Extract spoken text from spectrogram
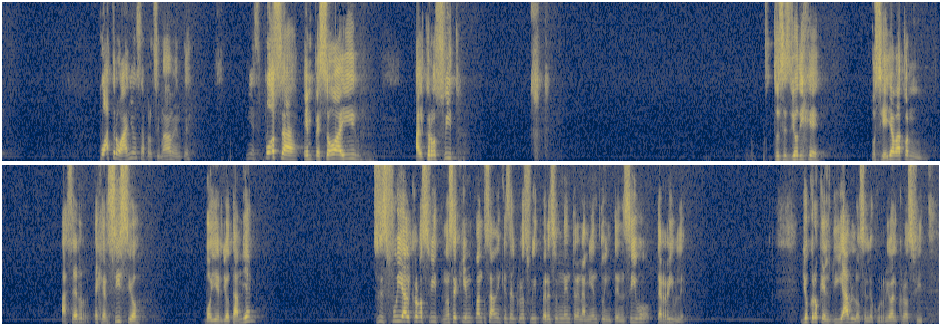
cuatro años aproximadamente, mi esposa empezó a ir al CrossFit. Entonces yo dije, pues si ella va con hacer ejercicio, voy a ir yo también. Entonces fui al CrossFit, no sé quién, cuántos saben qué es el CrossFit, pero es un entrenamiento intensivo terrible. Yo creo que el diablo se le ocurrió el CrossFit.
